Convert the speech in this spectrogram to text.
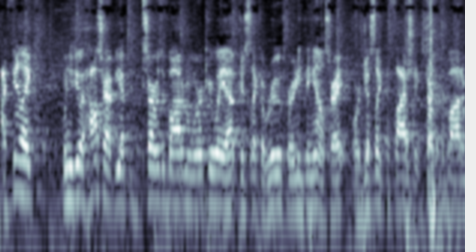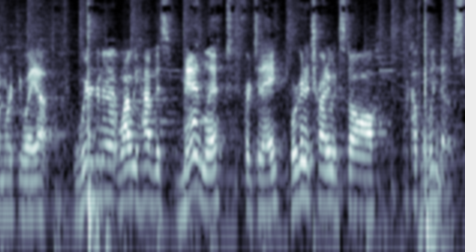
I feel like when you do a house wrap, you have to start with the bottom and work your way up, just like a roof or anything else, right? Or just like the flashing, start at the bottom, work your way up. We're gonna, while we have this man lift for today, we're gonna try to install a couple windows.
